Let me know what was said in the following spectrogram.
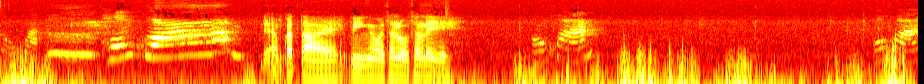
ของขวัญของขวัญเดี๋ยวแอมก็ตายวิ่งเอาไปทะเลทะเล ของขวัญของขวัญ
